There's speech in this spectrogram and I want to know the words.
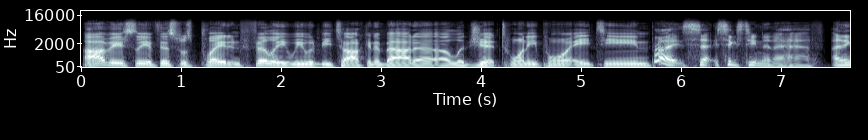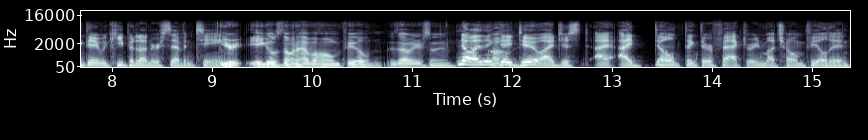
Obviously, if this was played in Philly, we would be talking about a, a legit 20 point 18. Probably se- 16 and a half. I think they would keep it under 17. Your Eagles don't have a home field. Is that what you're saying? No, I think Oh, they do. I just I I don't think they're factoring much home field in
